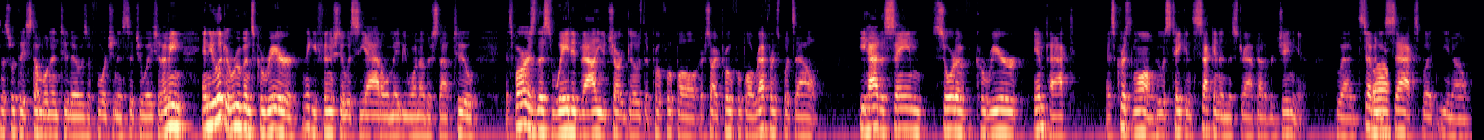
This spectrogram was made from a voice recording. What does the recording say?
that's what they stumbled into. There was a fortunate situation. I mean, and you look at Rubin's career. I think he finished it with Seattle, maybe one other stop too as far as this weighted value chart goes that Pro Football or sorry Pro Football Reference puts out, he had the same sort of career impact as Chris Long, who was taken second in this draft out of Virginia, who had 70 wow. sacks, but you know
